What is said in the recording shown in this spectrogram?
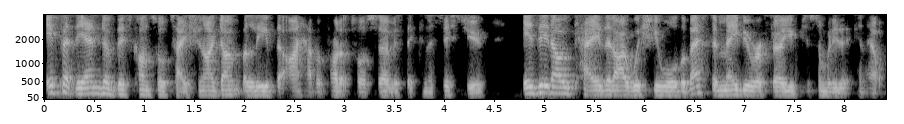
if at the end of this consultation I don't believe that I have a product or service that can assist you, is it okay that I wish you all the best and maybe refer you to somebody that can help?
